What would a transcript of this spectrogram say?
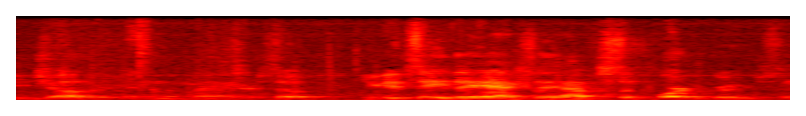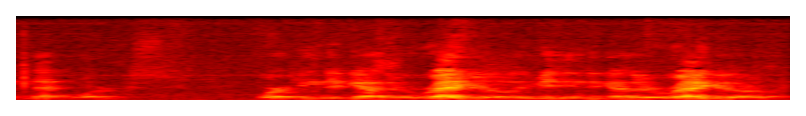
each other in the matter. So you can see they actually have support groups and networks working together regularly, meeting together regularly,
